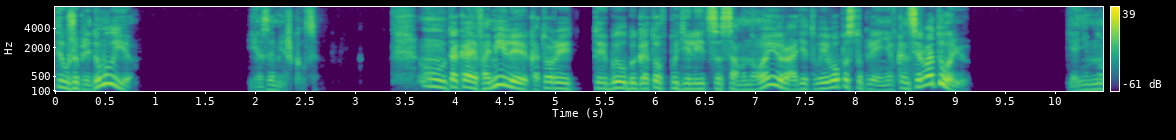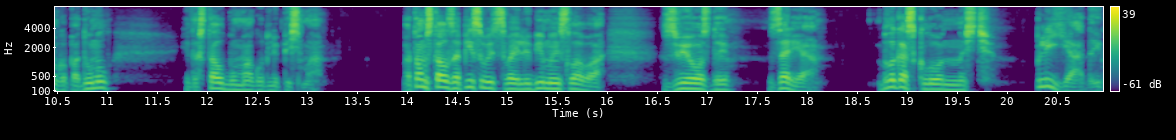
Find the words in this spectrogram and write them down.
Ты уже придумал ее?» Я замешкался. Ну, такая фамилия, которой ты был бы готов поделиться со мной ради твоего поступления в консерваторию. Я немного подумал и достал бумагу для письма. Потом стал записывать свои любимые слова. Звезды, заря, благосклонность, плеяды.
